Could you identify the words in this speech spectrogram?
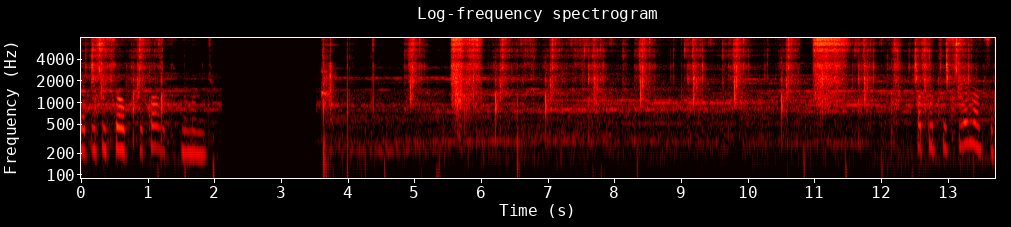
Я тут все обшукав, а тут нема нічого. А тут щось є на цих?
